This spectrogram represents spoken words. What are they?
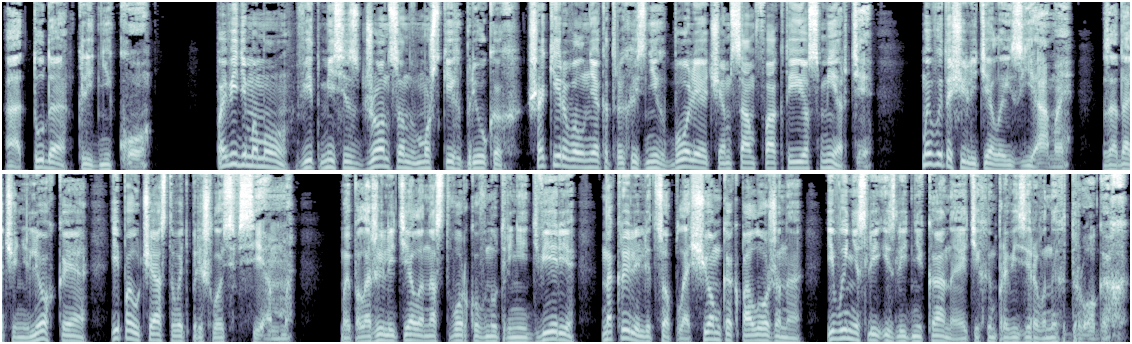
а оттуда — к леднику. По-видимому, вид миссис Джонсон в мужских брюках шокировал некоторых из них более, чем сам факт ее смерти. Мы вытащили тело из ямы. Задача нелегкая, и поучаствовать пришлось всем. Мы положили тело на створку внутренней двери, накрыли лицо плащом, как положено, и вынесли из ледника на этих импровизированных дрогах.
